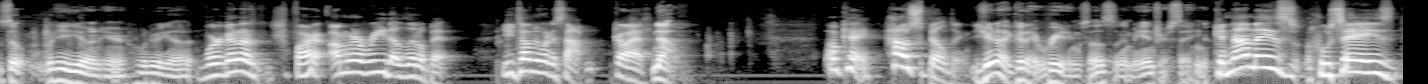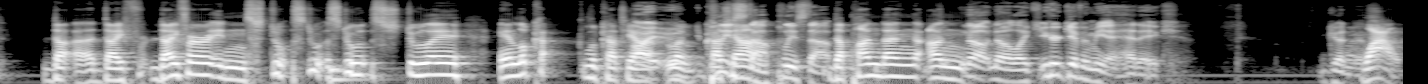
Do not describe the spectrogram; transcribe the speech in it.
So what are you doing here? What do we got? we're gonna fire. I'm gonna read a little bit. You tell me when to stop. Go ahead. Now Okay. House building. you're not good at reading, so this is gonna be interesting. Gnames Hussais Difer uh, in Stu- Stu- Stu- Stule and Luca- Lucatian. All right, please stop. Please stop. Depending on. No, no, like you're giving me a headache. Goodness. Wow.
